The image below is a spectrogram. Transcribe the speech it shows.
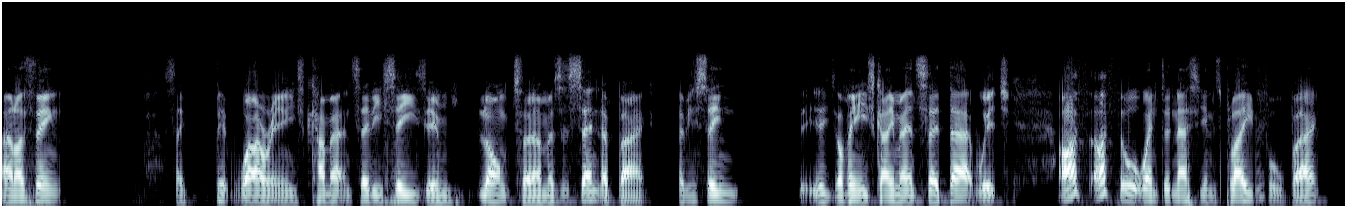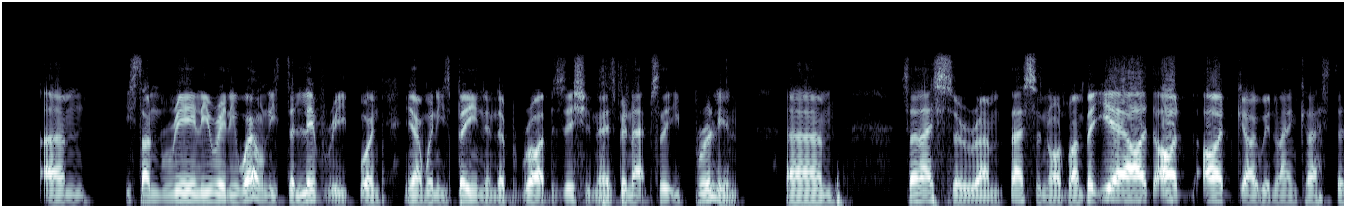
and I think I say a bit worrying. He's come out and said he sees him long term as a centre back. Have you seen? I think he's came out and said that, which I, I thought when Donacien's played fullback, um, he's done really, really well, and his delivery when you know when he's been in the right position, there has been absolutely brilliant. Um, so that's a um, that's an odd one, but yeah, I'd I'd, I'd go with Lancaster,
